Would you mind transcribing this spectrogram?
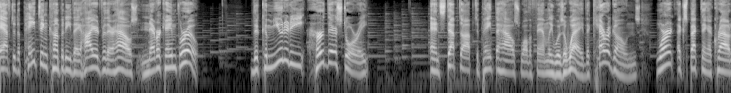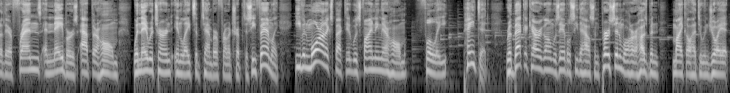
after the painting company they hired for their house never came through. The community heard their story and stepped up to paint the house while the family was away. The Carragones weren't expecting a crowd of their friends and neighbors at their home when they returned in late September from a trip to see family. Even more unexpected was finding their home fully painted. Rebecca Carragone was able to see the house in person while her husband Michael had to enjoy it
